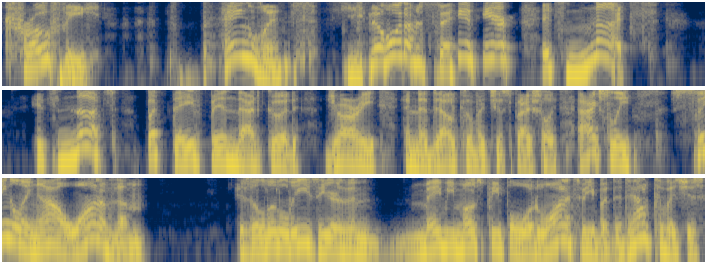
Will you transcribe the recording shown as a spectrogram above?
Trophy Penguins. You know what I'm saying here? It's nuts. It's nuts, but they've been that good. Jarry and Nedeljkovic especially. Actually, singling out one of them is a little easier than maybe most people would want it to be, but Nedeljkovic is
